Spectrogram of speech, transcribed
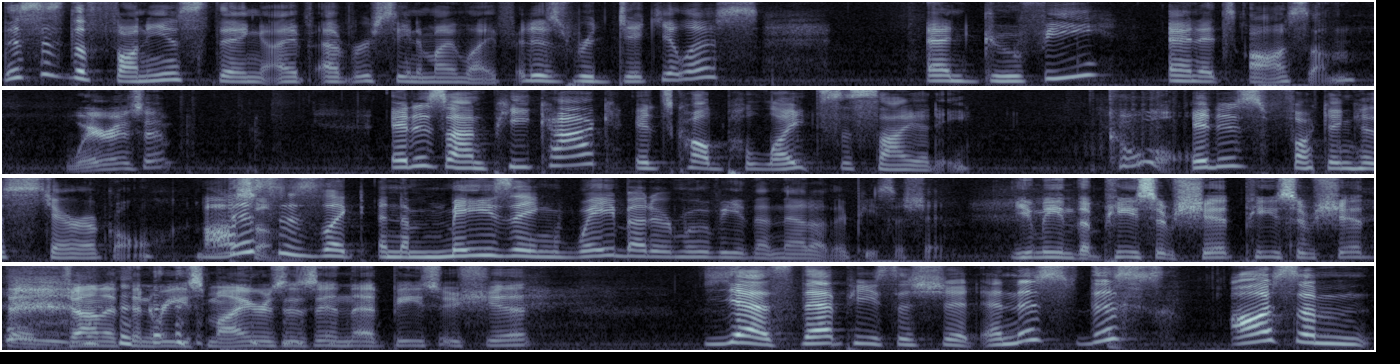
this is the funniest thing I've ever seen in my life. It is ridiculous and goofy, and it's awesome. Where is it? It is on Peacock. It's called Polite Society. Cool. It is fucking hysterical. Awesome. This is like an amazing, way better movie than that other piece of shit. you mean the piece of shit, piece of shit that Jonathan Rhys Myers is in that piece of shit? Yes, that piece of shit. And this this awesome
